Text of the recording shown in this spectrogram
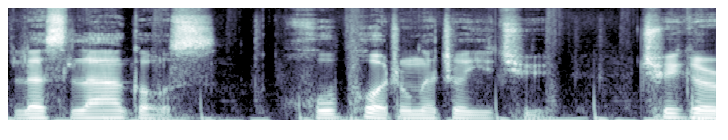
Los Lagos》湖泊中的这一曲《Trigger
